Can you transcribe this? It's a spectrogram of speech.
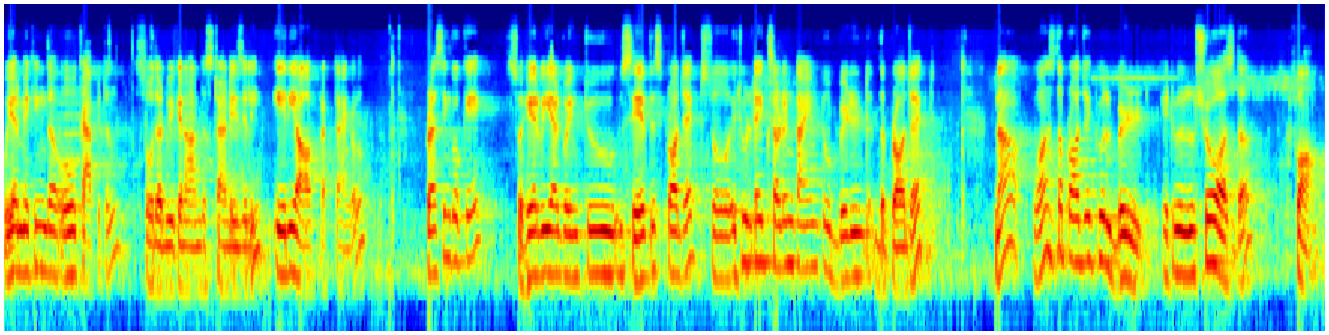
We are making the O capital so that we can understand easily area of rectangle. Pressing OK so here we are going to save this project. So it will take certain time to build the project. Now once the project will build it will show us the form.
